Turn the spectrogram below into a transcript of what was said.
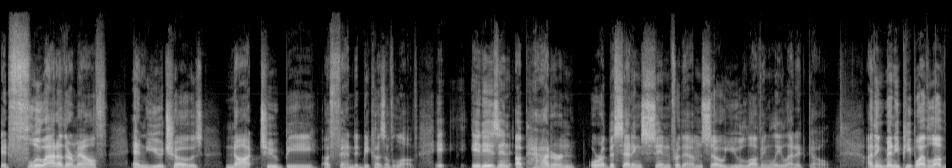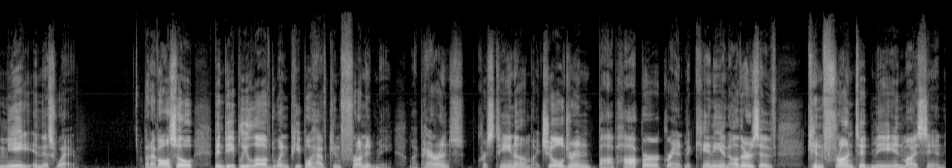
it flew out of their mouth, and you chose not to be offended because of love. It, it isn't a pattern or a besetting sin for them, so you lovingly let it go. I think many people have loved me in this way. But I've also been deeply loved when people have confronted me. My parents, Christina, my children, Bob Hopper, Grant McKinney, and others have confronted me in my sin,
